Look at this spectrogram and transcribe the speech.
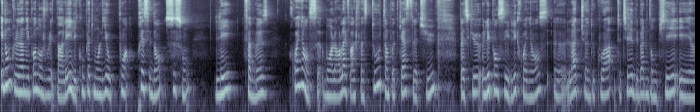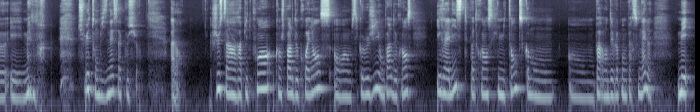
Et donc le dernier point dont je voulais te parler, il est complètement lié au point précédent, ce sont les fameuses croyances. Bon alors là, il faudra que je fasse tout un podcast là-dessus, parce que les pensées, les croyances, euh, là tu as de quoi te tirer des balles dans le pied et, euh, et même tuer ton business à coup sûr. Alors, Juste un rapide point, quand je parle de croyances en psychologie, on parle de croyances irréalistes, pas de croyances limitantes comme on, parle en développement personnel, mais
